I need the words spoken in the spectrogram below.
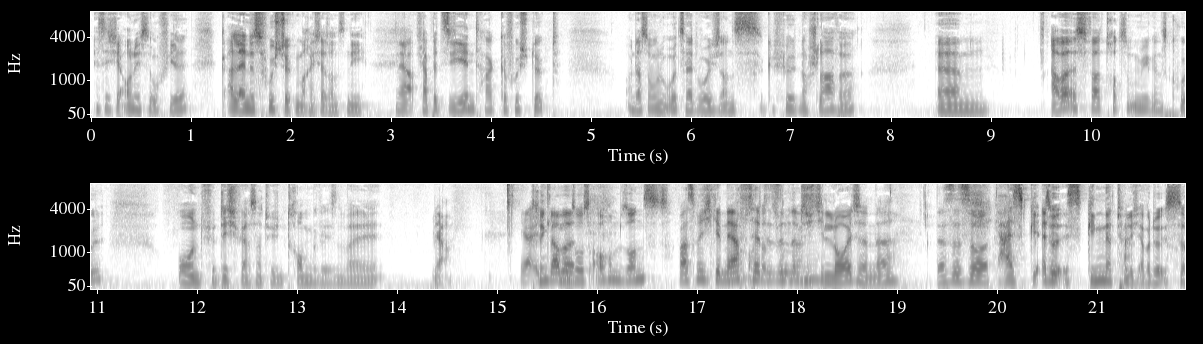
esse ich ja auch nicht so viel. Allein das Frühstück mache ich ja sonst nie. Ja. Ich habe jetzt jeden Tag gefrühstückt und das um eine Uhrzeit, wo ich sonst gefühlt noch schlafe. Ähm, aber es war trotzdem irgendwie ganz cool. Und für dich wäre es natürlich ein Traum gewesen, weil, ja, ja, ich glaube, und so ist auch umsonst. Was mich genervt hätte, sind natürlich die Leute, ne? Das ist so. Ja, es, also es ging natürlich, aber du ist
